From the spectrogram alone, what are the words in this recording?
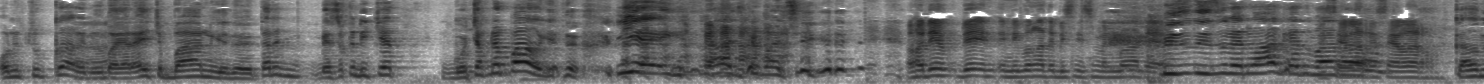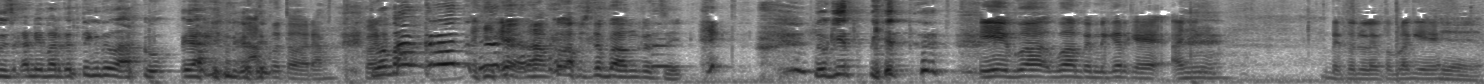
Onu suka gitu, lu bayar aja ceban gitu." Ntar besoknya di chat gocap deh pal gitu iya gitu aja mancing Oh dia dia ini banget ya bisnismen banget ya. bisnismen banget Reseller marah reseller. kalau misalkan di marketing tuh laku yakin gue Aku tuh orang. cuma bangkrut Iya, aku abis itu bangkrut sih. lu gitu gitu Iya, gua gua sampai mikir kayak anjing back to the laptop lagi ya. Iya, iya.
